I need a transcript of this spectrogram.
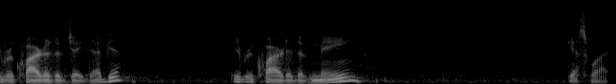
It required it of JW. It required it of me. Guess what?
